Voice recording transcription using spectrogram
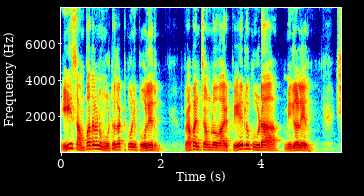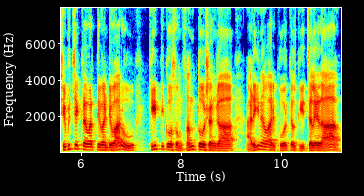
ఈ సంపదలను మూటగట్టుకొని పోలేదు. ప్రపంచంలో వారి పేర్లు కూడా మిగలలేదు. శివ చక్రవర్తి వంటి వారు కీర్తి కోసం సంతోషంగా అడిగిన వారి కోరికలు తీర్చలేదా?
